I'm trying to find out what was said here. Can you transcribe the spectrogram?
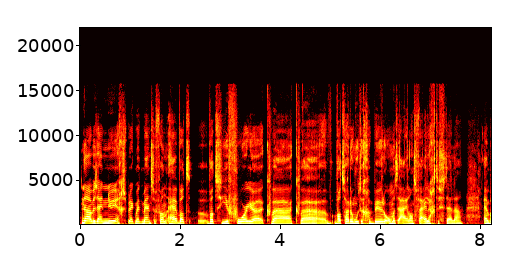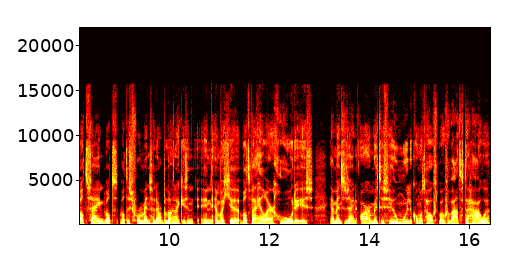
Nou, we zijn nu in gesprek met mensen van hè, wat, wat zie je voor je qua, qua wat zou er moeten gebeuren om het eiland veilig te stellen? En wat, zijn, wat, wat is voor mensen daar belangrijk is? En, en, en wat, je, wat wij heel erg horen is, ja, mensen zijn arm. Het is heel moeilijk om het hoofd boven water te houden.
